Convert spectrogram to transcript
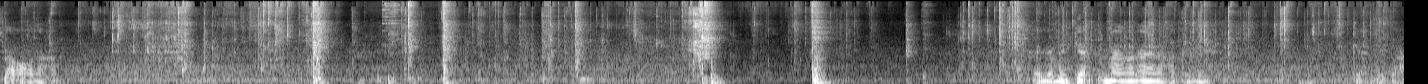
ขียวๆออกนะครับใครจะไม่แกะขึ้นมาก็ได้นะครับอันนี้ แกะดีกว่า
